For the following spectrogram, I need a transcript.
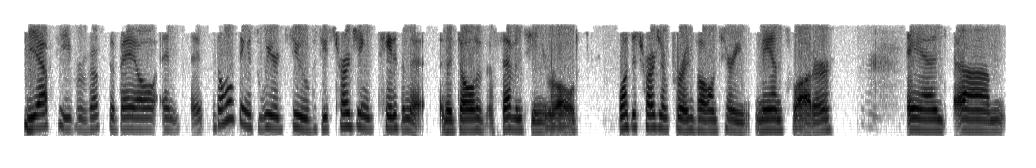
Yep, he revoked the bail, and the whole thing is weird too because he's charging Tate as an, an adult as a 17-year-old. Wants to charge him for involuntary manslaughter, and um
